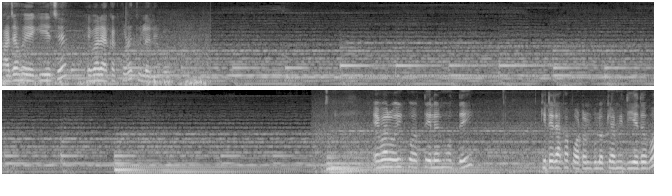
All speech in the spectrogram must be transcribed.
ভাজা হয়ে গিয়েছে, এবার এক এক করে তুলে নেব। এবার ওই তেলের মধ্যেই কেটে রাখা পটলগুলোকে আমি দিয়ে দেবো।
